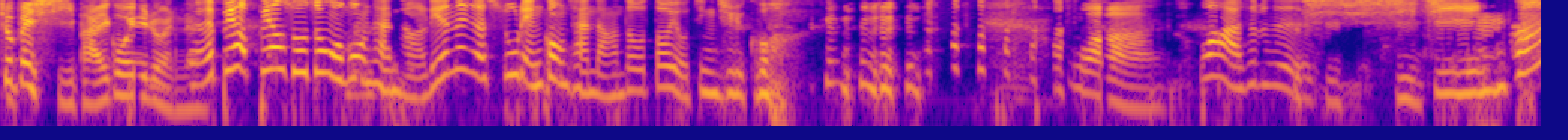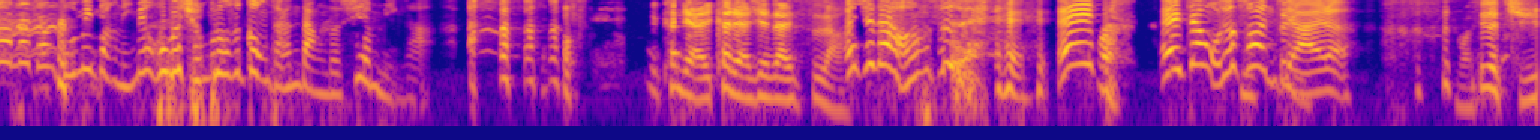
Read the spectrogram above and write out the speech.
就被洗牌过一轮了。哎，不要不要说中国共产党，连那个苏联共产党都都有进去过。哇哇，是不是洗洗基因啊？那这样国民党里面会不会全部都是共产党的县民啊？哦、看起来看起来现在是啊，哎，现在好像是哎哎哎，这样我就串起来了。这个局，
